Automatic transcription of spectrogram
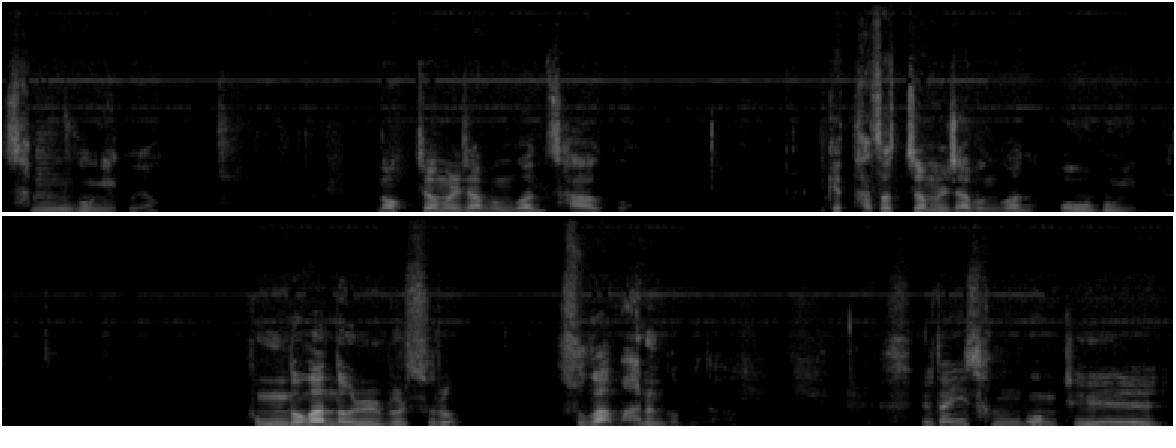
3궁이고요. 넉점을 잡은 건 4궁. 이렇게 다섯 점을 잡은 건 5궁입니다. 궁도가 넓을수록 수가 많은 겁니다. 일단 이 3궁 제일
